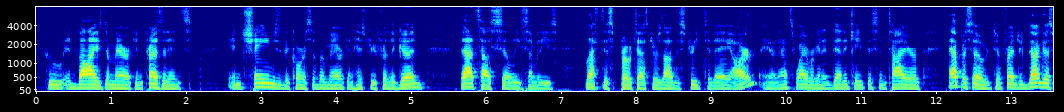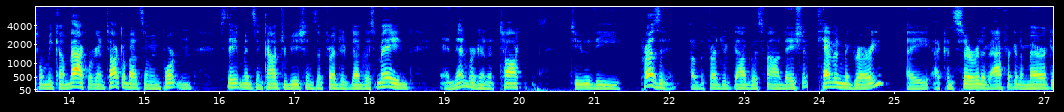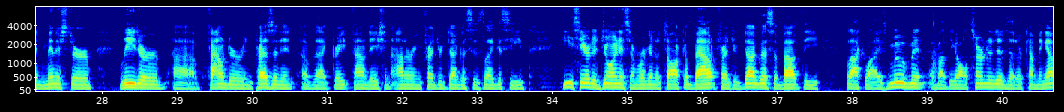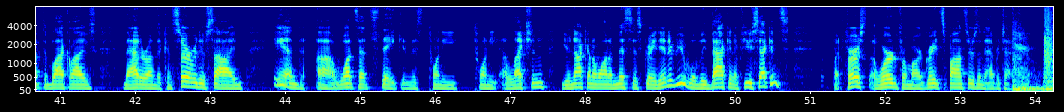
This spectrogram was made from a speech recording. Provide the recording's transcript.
who advised American presidents and changed the course of American history for the good. That's how silly some of these leftist protesters on the street today are. And that's why we're going to dedicate this entire episode to Frederick Douglass. When we come back, we're going to talk about some important statements and contributions that Frederick Douglass made. And then we're going to talk to the president of the Frederick Douglass Foundation, Kevin McGary, a, a conservative African American minister, leader, uh, founder, and president of that great foundation honoring Frederick Douglass's legacy. He's here to join us, and we're going to talk about Frederick Douglass, about the Black Lives Movement, about the alternatives that are coming up to Black Lives Matter on the conservative side, and uh, what's at stake in this 2020 election. You're not going to want to miss this great interview. We'll be back in a few seconds. But first, a word from our great sponsors and advertisers.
